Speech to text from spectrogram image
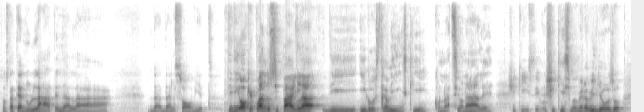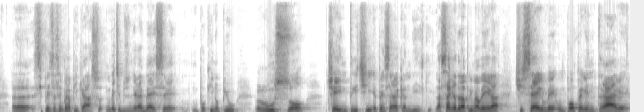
sono state annullate Mm. dalla- da- dal Soviet. Ti dirò che quando si parla di Igor Stravinsky, connazionale, Scicchissimo. scicchissimo e meraviglioso, eh, si pensa sempre a Picasso, invece bisognerebbe essere un pochino più russo, centrici e pensare a Kandinsky. La sagra della primavera ci serve un po' per entrare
